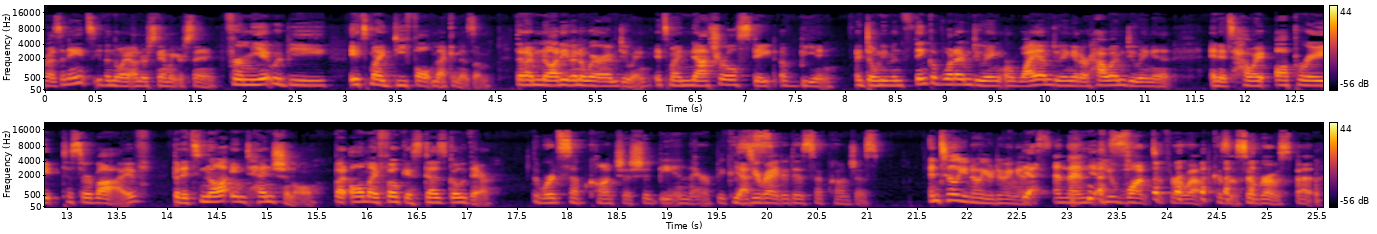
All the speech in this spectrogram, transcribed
resonates, even though I understand what you're saying. For me, it would be it's my default mechanism that I'm not even aware I'm doing. It's my natural state of being. I don't even think of what I'm doing or why I'm doing it or how I'm doing it. And it's how I operate to survive, but it's not intentional. But all my focus does go there. The word subconscious should be in there because Yes. you're right, it is subconscious. Until you know you're doing it. Yes. And then Yes. you want to throw up because it's so gross. But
